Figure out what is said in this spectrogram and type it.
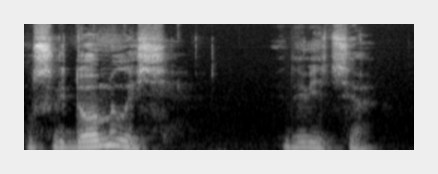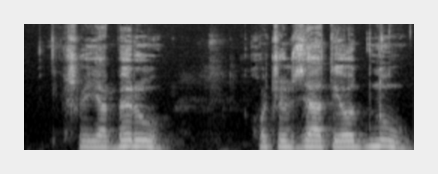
усвідомились. Дивіться, якщо я беру, хочу взяти одну,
